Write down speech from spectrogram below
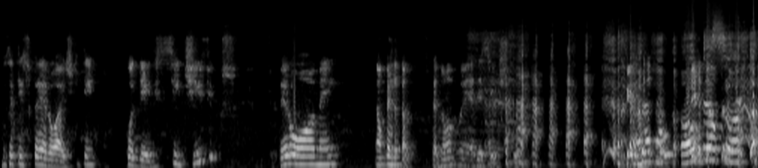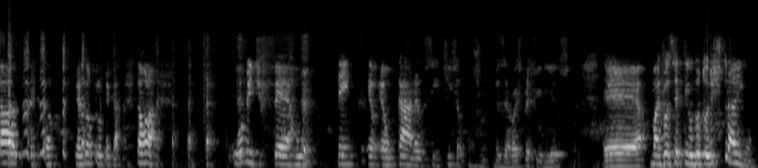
você tem super-heróis que têm poderes científicos, super-homem. Não, perdão, perdão, é DC, desculpa. perdão, perdão, pelo pecado, perdão, perdão pelo pecado. Então, vamos lá. O Homem de Ferro tem é, é, o cara, o cientista, um dos meus heróis preferidos. É, mas você tem o Doutor Estranho,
